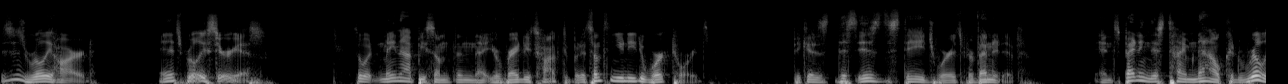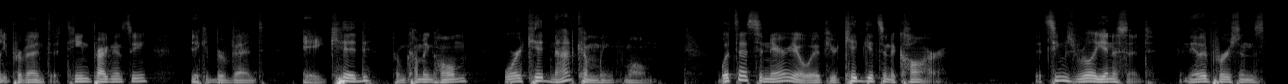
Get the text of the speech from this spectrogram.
This is really hard and it's really serious. So it may not be something that you're ready to talk to, but it's something you need to work towards because this is the stage where it's preventative. And spending this time now could really prevent a teen pregnancy. It could prevent a kid from coming home or a kid not coming from home. What's that scenario if your kid gets in a car? It seems really innocent, and the other person's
